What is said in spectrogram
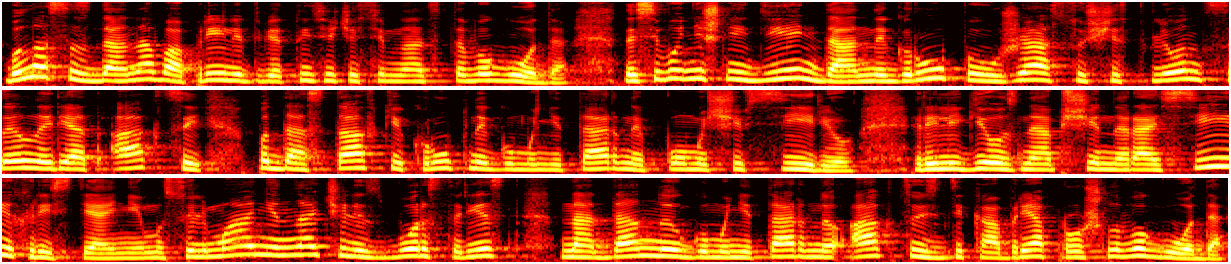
была создана в апреле 2017 года. На сегодня сегодняшний день данной группы уже осуществлен целый ряд акций по доставке крупной гуманитарной помощи в Сирию. Религиозные общины России, христиане и мусульмане начали сбор средств на данную гуманитарную акцию с декабря прошлого года.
